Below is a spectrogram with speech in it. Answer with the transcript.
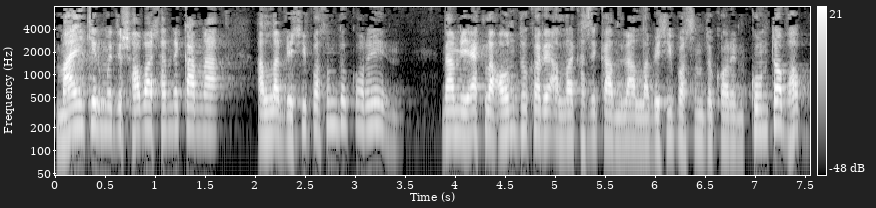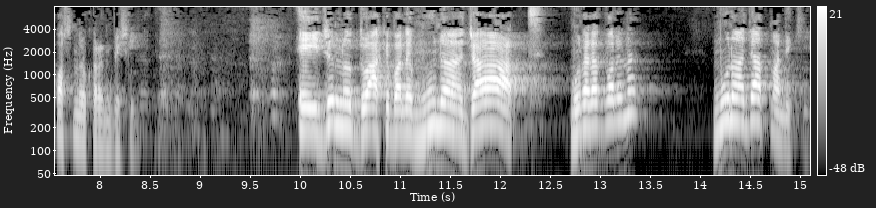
মাইকের মধ্যে সবার সামনে কান্না আল্লাহ বেশি পছন্দ করেন। না, আমি একলা অন্ধকারে আল্লাহর কাছে কাঁদলে আল্লাহ বেশি পছন্দ করেন, কোনটা পছন্দ করেন বেশি? এই জন্য দোয়াকে বলে মুনাজাত। মুনাজাত বলে না? মুনাজাত মানে কি?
